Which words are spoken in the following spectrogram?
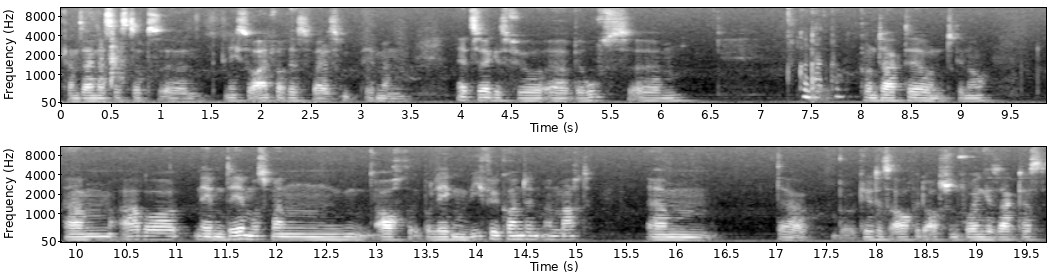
Kann sein, dass es dort äh, nicht so einfach ist, weil es eben ein Netzwerk ist für äh, Berufskontakte. Ähm, Kontakte und genau. Ähm, aber neben dem muss man auch überlegen, wie viel Content man macht. Ähm, da gilt es auch, wie du auch schon vorhin gesagt hast,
